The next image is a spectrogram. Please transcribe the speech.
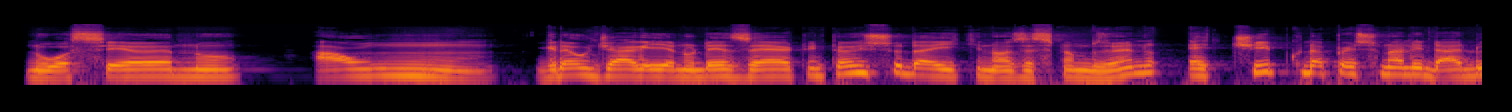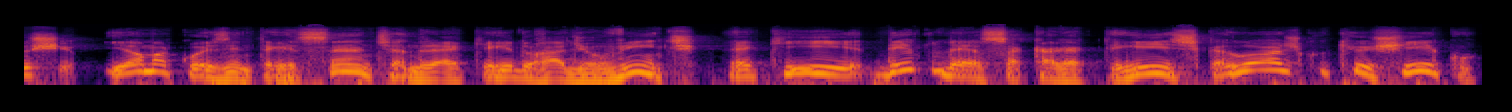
no oceano, a um grão de areia no deserto. Então, isso daí que nós estamos vendo é típico da personalidade do Chico. E é uma coisa interessante, André, querido rádio ouvinte, é que dentro dessa característica, lógico que o Chico,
